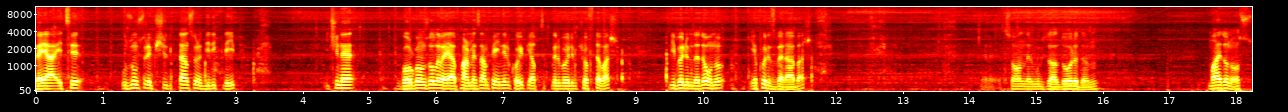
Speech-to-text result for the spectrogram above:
veya eti uzun süre pişirdikten sonra didikleyip içine gorgonzola veya parmesan peyniri koyup yaptıkları böyle bir köfte var. Bir bölümde de onu yaparız beraber. Evet, soğanlarımı güzel doğradım. Maydanoz.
